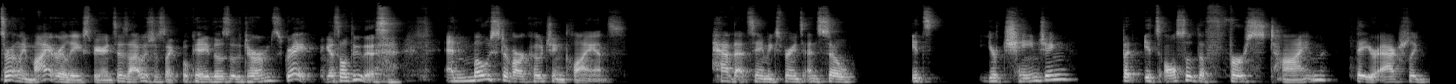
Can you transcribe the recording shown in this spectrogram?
certainly my early experiences, I was just like, okay, those are the terms. Great. I guess I'll do this. And most of our coaching clients have that same experience. And so it's, you're changing, but it's also the first time that you're actually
